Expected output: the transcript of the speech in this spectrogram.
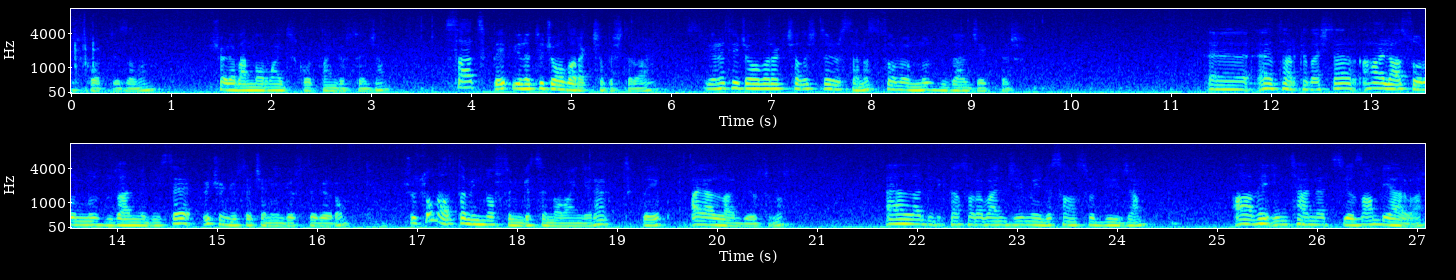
Discord yazalım. Şöyle ben normal Discord'dan göstereceğim. Sağ tıklayıp yönetici olarak çalıştır. Yönetici olarak çalıştırırsanız sorununuz düzelecektir. Ee, evet arkadaşlar hala sorununuz düzelmediyse üçüncü seçeneği gösteriyorum. Şu sol altta Windows simgesinin olan yere tıklayıp ayarlar diyorsunuz. Ayarlar dedikten sonra ben Gmail'i sansürleyeceğim. A ve internet yazan bir yer var.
